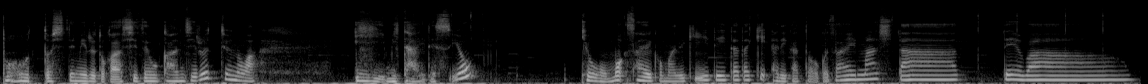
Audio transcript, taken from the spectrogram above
ぼーっとしてみるとか自然を感じるっていうのはいいみたいですよ。今日も最後まで聞いていただきありがとうございました。では。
